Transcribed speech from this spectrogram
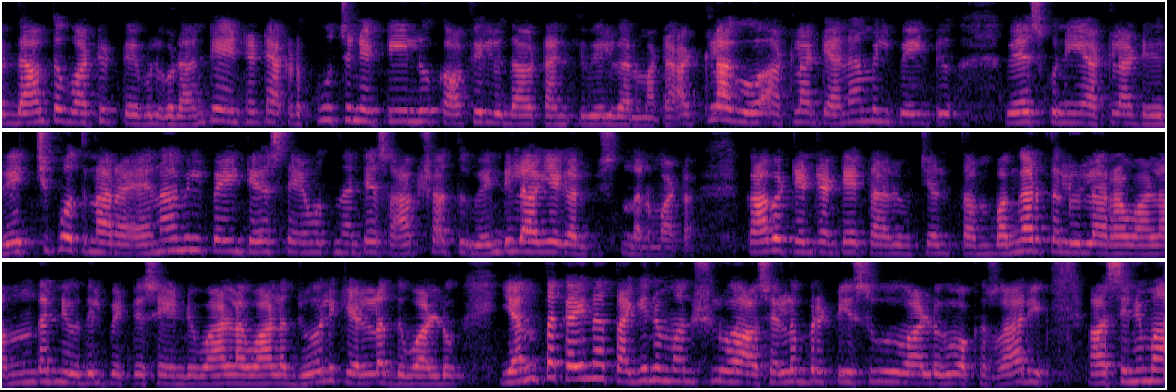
దాంతో పాటు టేబుల్ కూడా. అంటే ఏంటంటే అక్కడ కూర్చునే టీలు కాఫీలు తాగటానికి వీలుగా అనమాట అట్లాగూ అట్లాంటి ఎనామిల్ పెయింట్ వేసుకుని అట్లాంటివి రెచ్చిపోతున్నారు. ఎనామిల్ పెయింట్ వేస్తే ఏమవుతుందంటే సాక్షాత్తు వెండిలాగే కనిపిస్తుంది అనమాట కాబట్టి ఏంటంటే బంగారు తల్లులారా వాళ్ళందరినీ వదిలిపెట్టేసేయండి. వాళ్ళ వాళ్ళ జోలికి వెళ్ళొద్దు వాళ్ళు. ఎంతకైనా తగిన మనుషులు ఆ సెలబ్రిటీస్ వాళ్ళు ఒకసారి ఆ సినిమా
